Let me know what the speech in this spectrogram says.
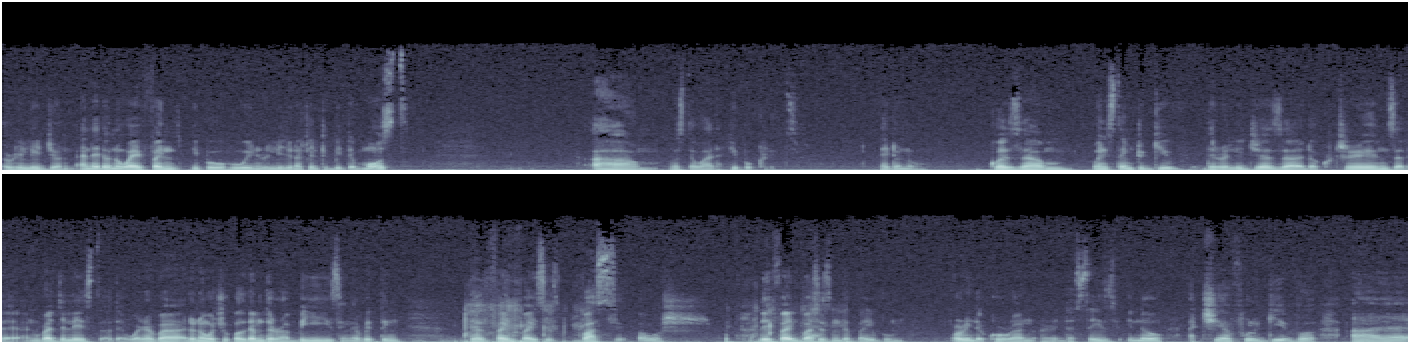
religion. And I don't know why I find people who in religion actually to be the most, um, what's the word? Hypocrites. I don't know, cause um, when it's time to give the religious uh, doctrines, the evangelists, the whatever, I don't know what you call them, the rabbis and everything they'll find verses verses oh sh- they find verses in the bible or in the quran uh, that says you know a cheerful giver ah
